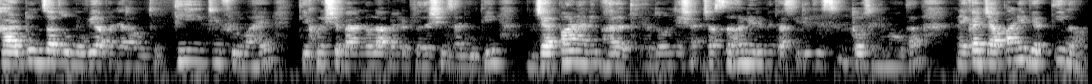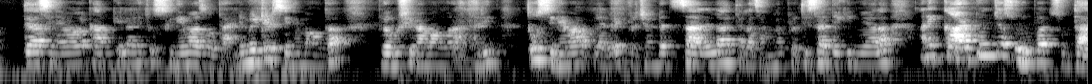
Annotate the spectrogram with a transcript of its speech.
कार्टूनचा जो मूवी आपण ज्याला म्हणतो ती जी फिल्म आहे ती एकोणीसशे ब्याण्णवला आपल्याकडे प्रदर्शित झाली होती. जपान आणि भारत या दोन देशांच्या सहनिर्मित असलेली ती तो सिनेमा होता. आणि एका जपानी व्यक्तीनं त्या सिनेमावर काम केलं आणि तो सिनेमा जो होता ॲनिमेटेड सिनेमा होता. प्रभू श्रीरामावर आधारित तो सिनेमा आपल्याकडे प्रचंड चालला त्याला चांगला प्रतिसाद देखील मिळाला आणि कार्टूनच्या स्वरूपात सुद्धा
